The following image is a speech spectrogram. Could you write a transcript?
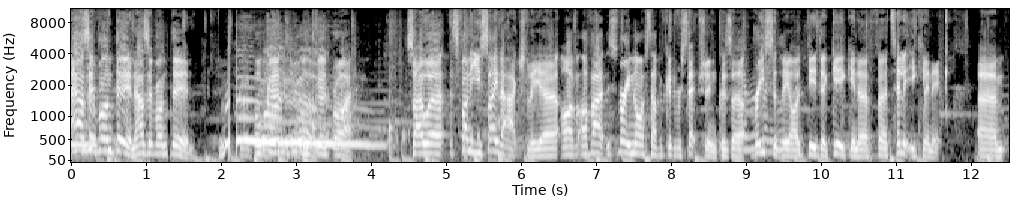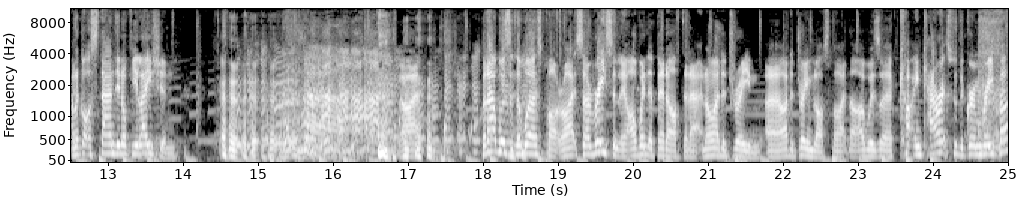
how's everyone doing? How's everyone doing? All good, all good, right. So uh, it's funny you say that. Actually, uh, I've I've had. It's very nice to have a good reception because uh, recently I did a gig in a fertility clinic, um, and I got a standing ovulation. All right. But that wasn't the worst part, right? So recently, I went to bed after that, and I had a dream. Uh, I had a dream last night that I was uh, cutting carrots with the Grim Reaper.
